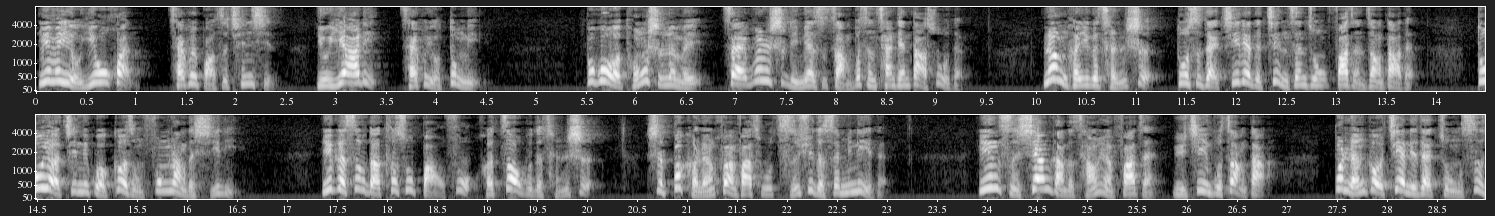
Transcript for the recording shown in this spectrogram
因为有忧患才会保持清醒，有压力才会有动力。不过，我同时认为，在温室里面是长不成参天大树的。任何一个城市都是在激烈的竞争中发展壮大的，都要经历过各种风浪的洗礼。一个受到特殊保护和照顾的城市，是不可能焕发出持续的生命力的。因此，香港的长远发展与进一步壮大，不能够建立在总是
